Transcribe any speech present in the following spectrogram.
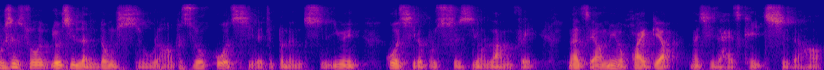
不是说尤其冷冻食物然后，不是说过期了就不能吃，因为过期了不吃是一种浪费。那只要没有坏掉，那其实还是可以吃的哈。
